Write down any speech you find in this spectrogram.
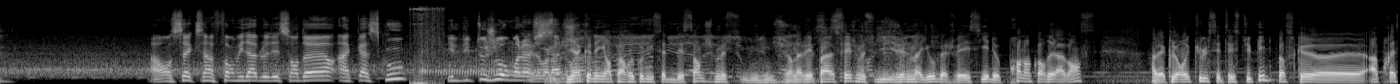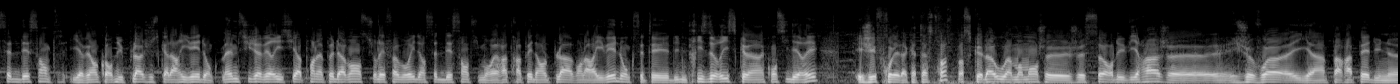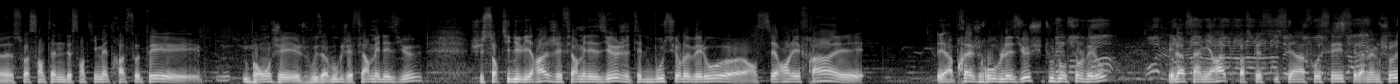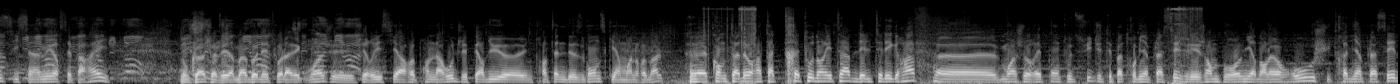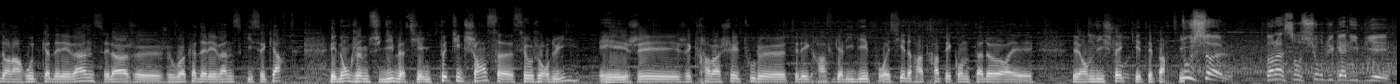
Ah, on sait que c'est un formidable descendeur, un casse-cou. Il dit toujours, moi là, je Bien que n'ayant pas reconnu cette descente, je me suis, j'en avais pas assez. Je me suis dit, j'ai le maillot, ben, je vais essayer de prendre encore de l'avance. Avec le recul, c'était stupide parce que euh, après cette descente, il y avait encore du plat jusqu'à l'arrivée. Donc même si j'avais réussi à prendre un peu d'avance sur les favoris dans cette descente, ils m'auraient rattrapé dans le plat avant l'arrivée. Donc c'était une prise de risque inconsidérée. Et j'ai frôlé la catastrophe parce que là où à un moment je, sors du virage euh, et je vois il y a un parapet d'une soixantaine de centimètres à sauter. bon, je vous avoue que j'ai fermé les yeux. Je suis sorti du virage, j'ai fermé les yeux, j'étais debout sur le vélo euh, en serrant les freins et, et après je rouvre les yeux, je suis toujours sur le vélo. Et là, c'est un miracle parce que si c'est un fossé, c'est la même chose. Si c'est un mur, c'est pareil. Donc là, j'avais ma bonne étoile avec moi, j'ai réussi à reprendre la route, j'ai perdu euh, une trentaine de secondes, ce qui est un moindre mal. Euh, Contador attaque très tôt dans l'étape, dès le télégraphe. Euh, moi, je réponds tout de suite, j'étais pas trop bien placé, j'ai les jambes pour revenir dans leur roue, je suis très bien placé dans la route Cadel Evans, et là, je, vois Cadel Evans qui s'écarte. Et donc, je me suis dit, bah, s'il y a une petite chance, c'est aujourd'hui. Et j'ai cravaché tout le télégraphe Galibier pour essayer de rattraper Contador et, et Andy Schleck qui était parti. Tout seul dans l'ascension du Galibier.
